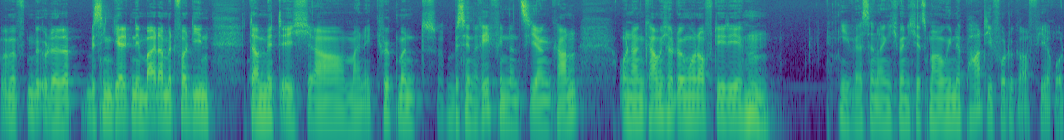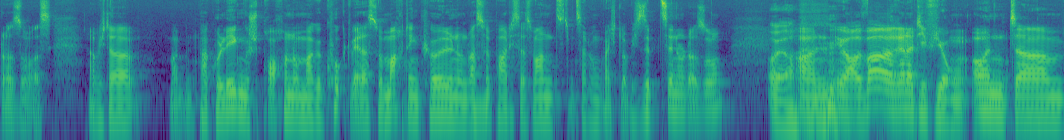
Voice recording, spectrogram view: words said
oder ein bisschen Geld nebenbei damit verdienen, damit ich äh, mein Equipment ein bisschen refinanzieren kann. Und dann kam ich halt irgendwann auf die Idee, hm, wie wäre es denn eigentlich, wenn ich jetzt mal irgendwie eine Party fotografiere oder sowas? Habe ich da mal mit ein paar Kollegen gesprochen und mal geguckt, wer das so macht in Köln und was für Partys das waren. Zu dem Zeitpunkt war ich, glaube ich, 17 oder so. Oh ja. Und, ja, war relativ jung. Und ähm,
